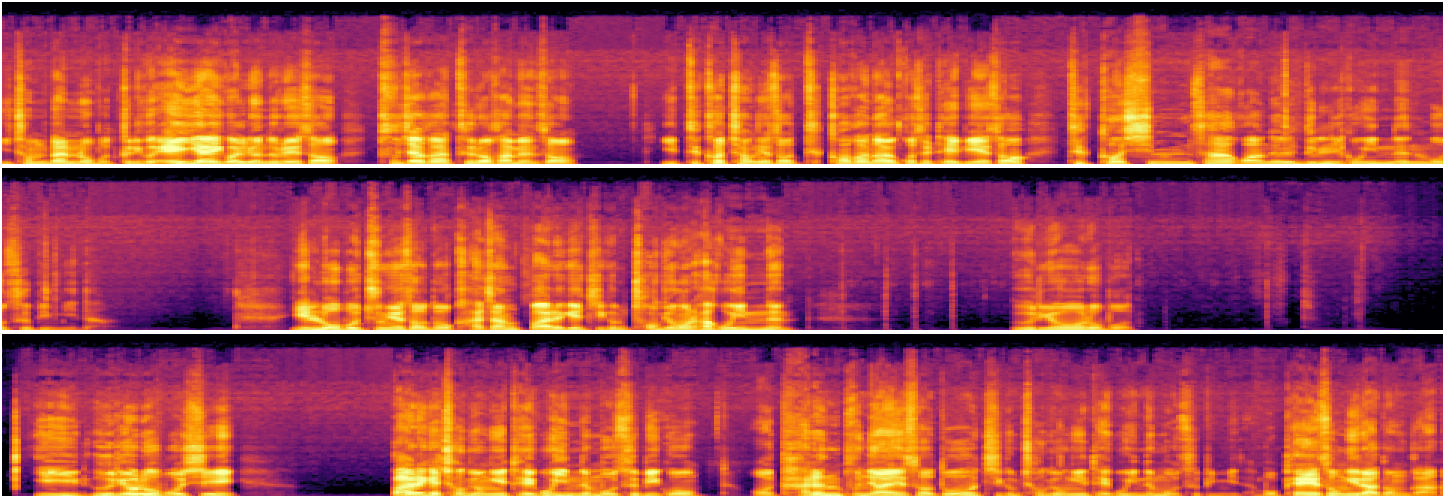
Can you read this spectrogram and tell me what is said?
이 첨단 로봇 그리고 AI 관련으로 해서 투자가 들어가면서 이 특허청에서 특허가 나올 것을 대비해서 특허 심사관을 늘리고 있는 모습입니다. 이 로봇 중에서도 가장 빠르게 지금 적용을 하고 있는 의료 로봇. 이 의료 로봇이 빠르게 적용이 되고 있는 모습이고 어, 다른 분야에서도 지금 적용이 되고 있는 모습입니다. 뭐 배송이라던가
